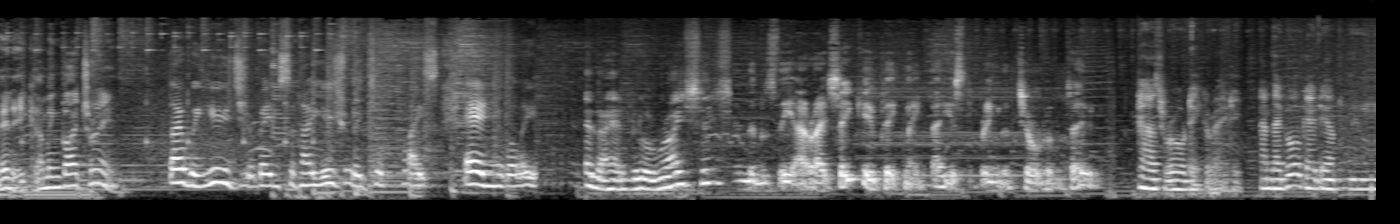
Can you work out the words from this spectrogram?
many coming by train. They were huge events and they usually took place annually. And they had little races. And there was the RACQ picnic. They used to bring the children too. Cars were all decorated and they'd all go down to the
